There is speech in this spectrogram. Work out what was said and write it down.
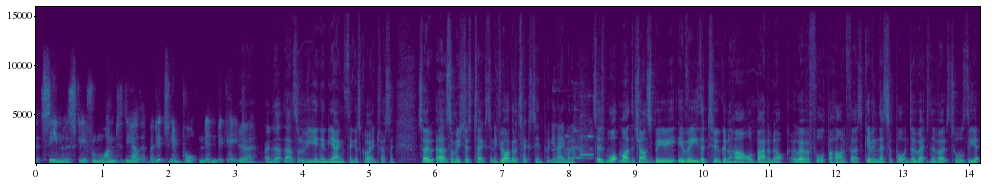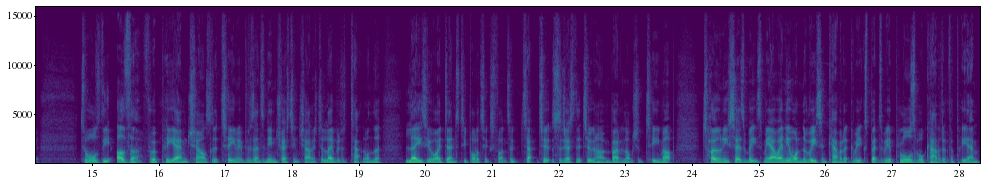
seamlessly from one to the other, but it's an important indicator. Yeah, and that, that sort of yin and yang thing is quite interesting. So uh, somebody's just texting. If you are going to text in, put your name on it. it says, what might the chances be if either Tugendhat or Badenoch, whoever falls behind first, giving their support and directing the votes towards the towards the other for a PM Chancellor team. It presents an interesting challenge to Labour to tap them on the lazier identity politics front. So, t- t- suggesting that Tugendhat and Badenoch should team up. Tony says it beats me how anyone in the recent cabinet could be expected to be a plausible candidate for PM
